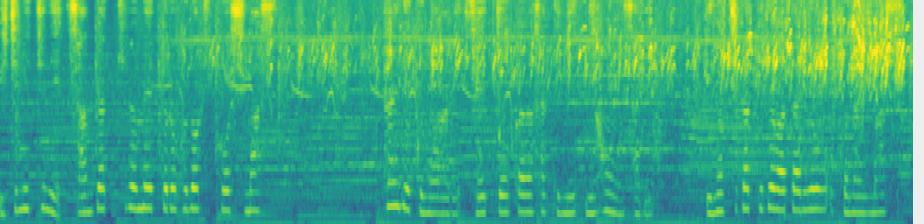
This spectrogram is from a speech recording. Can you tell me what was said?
1日に300キロメートルほど飛行します。体力のある成長から先に日本を去り、命がけで渡りを行います。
